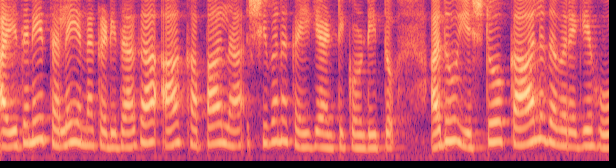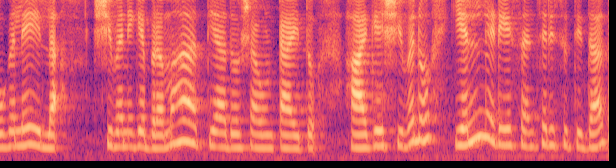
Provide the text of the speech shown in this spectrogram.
ಐದನೇ ತಲೆಯನ್ನು ಕಡಿದಾಗ ಆ ಕಪಾಲ ಶಿವನ ಕೈಗೆ ಅಂಟಿಕೊಂಡಿತ್ತು. ಅದು ಎಷ್ಟೋ ಕಾಲದವರೆಗೆ ಹೋಗಲೇ ಇಲ್ಲ. ಶಿವನಿಗೆ ಬ್ರಹ್ಮಹತ್ಯಾ ದೋಷ ಉಂಟಾಯಿತು. ಹಾಗೆ ಶಿವನು ಎಲ್ಲೆಡೆ ಸಂಚರಿಸುತ್ತಿದ್ದಾಗ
